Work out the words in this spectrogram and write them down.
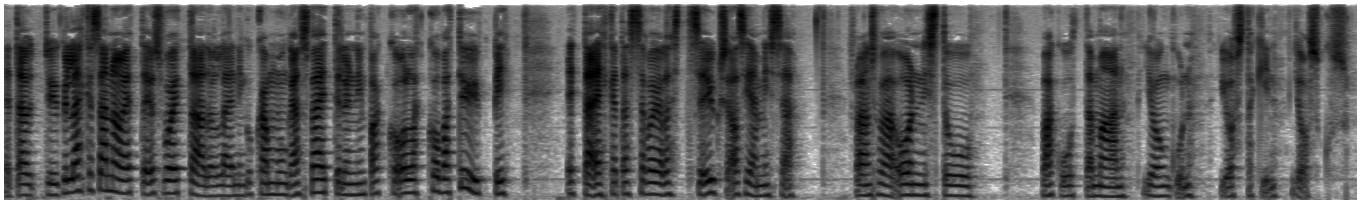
Ja täytyy kyllä ehkä sanoa, että jos voittaa tolleen niin Kammun kanssa väittelyn, niin pakko olla kova tyyppi. Että ehkä tässä voi olla se yksi asia, missä François onnistuu vakuuttamaan jonkun jostakin joskus.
